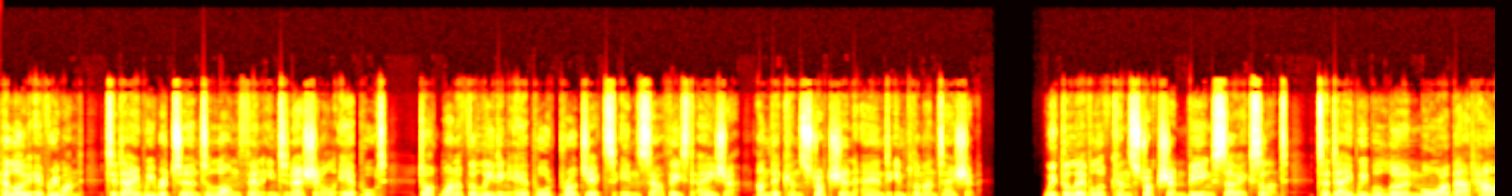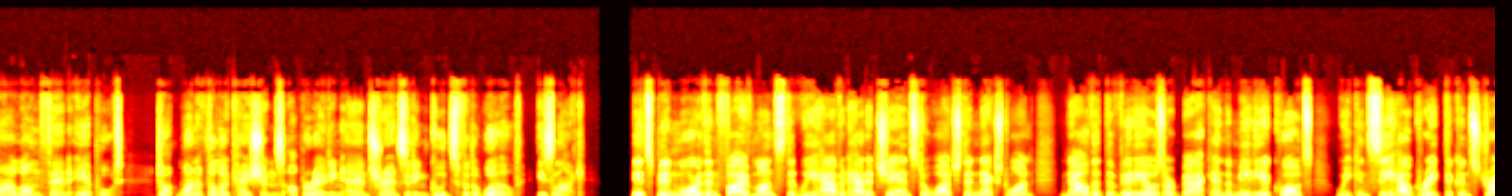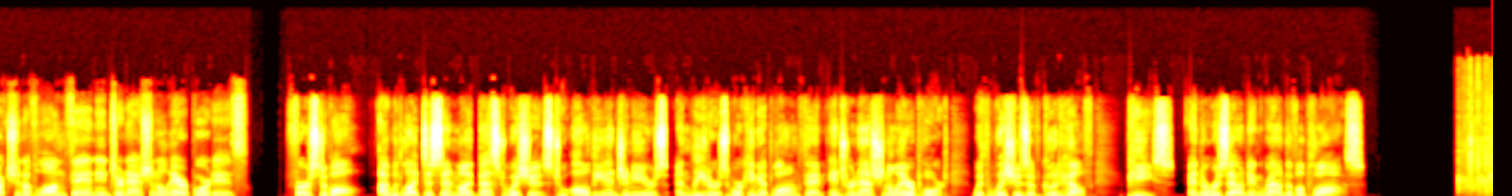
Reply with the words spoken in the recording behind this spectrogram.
Hello everyone. Today we return to Long Thanh International Airport, one of the leading airport projects in Southeast Asia under construction and implementation. With the level of construction being so excellent, today we will learn more about how our Long Thanh Airport, one of the locations operating and transiting goods for the world, is like. It's been more than five months that we haven't had a chance to watch the next one. Now that the videos are back and the media quotes, we can see how great the construction of Long Thanh International Airport is. First of all, I would like to send my best wishes to all the engineers and leaders working at Long Thanh International Airport with wishes of good health, peace, and a resounding round of applause.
